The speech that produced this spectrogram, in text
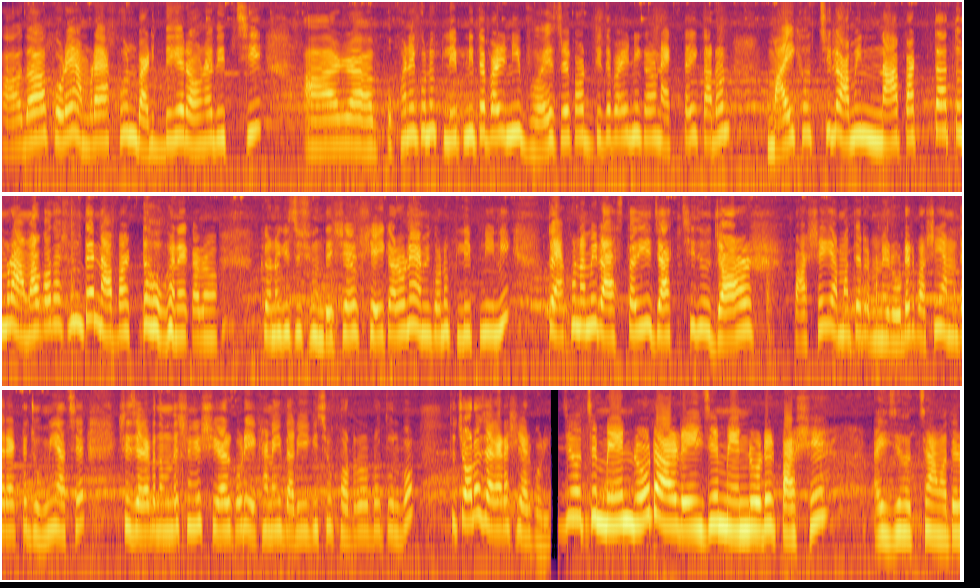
খাওয়া দাওয়া করে আমরা এখন বাড়ির দিকে রওনা দিচ্ছি। আর ওখানে কোনো ক্লিপ নিতে পারিনি ভয়েস রেকর্ড দিতে পারিনি কারণ একটাই কারণ মাইক হচ্ছিল আমি না পারতা তোমরা আমার কথা শুনতে, না পারতা ওখানে কারণ কোনো কিছু শুনতে। সে, সেই কারণে আমি কোনো ক্লিপ নিইনি। তো এখন আমি রাস্তা দিয়ে যাচ্ছি তো যাওয়ার পাশেই আমাদের মানে রোডের পাশেই আমাদের একটা জমি আছে। সেই জায়গাটা তোমাদের সঙ্গে শেয়ার করি, এখানেই দাঁড়িয়ে কিছু ফটো টটো তুলবো। তো চলো জায়গাটা শেয়ার করি। যে হচ্ছে মেন রোড আর এই যে মেন রোডের পাশে, এই যে হচ্ছে আমাদের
